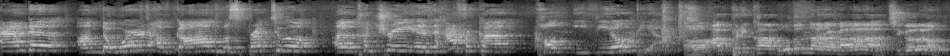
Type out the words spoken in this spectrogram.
And uh, um, the word of God was spread to a, a country in Africa called Ethiopia. 어, 아프리카 모든 나라가 지금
